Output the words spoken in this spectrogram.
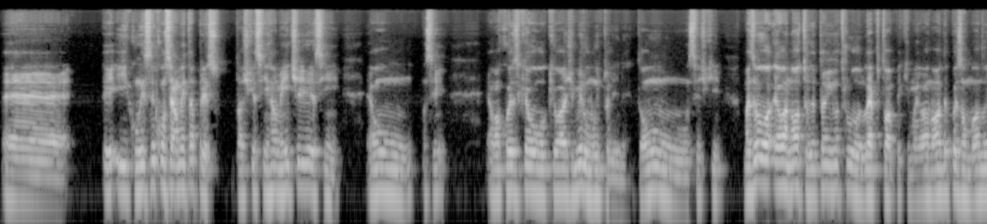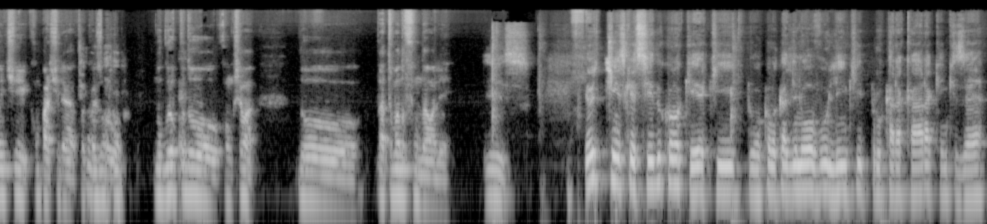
é, e, e, com isso ele consegue aumentar preço. Então, acho que, assim, realmente, assim, é um, assim, é uma coisa que eu, que eu admiro muito ali, né? Então, assim, acho que... Mas eu, eu anoto, eu estou em outro laptop aqui, mas eu anoto, depois eu mando, a gente compartilha coisa no, no grupo do... Como chama? do, da turma do fundão ali. Isso. Eu tinha esquecido, coloquei aqui, vou colocar de novo o link para o cara a cara, quem quiser,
